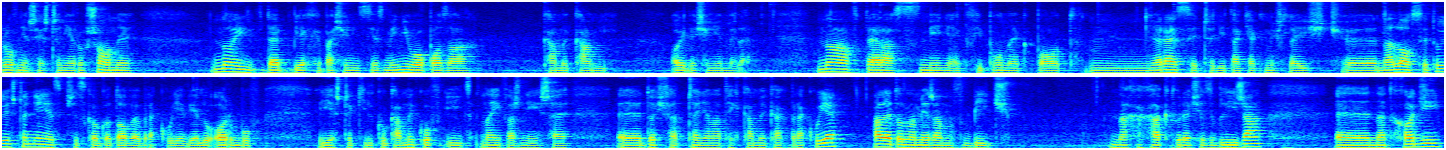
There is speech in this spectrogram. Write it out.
również jeszcze nie ruszony. No i w debie chyba się nic nie zmieniło poza kamykami, o ile się nie mylę. No a teraz zmienię ekwipunek pod mm, resy, czyli tak jak myślę iść e, na losy. Tu jeszcze nie jest wszystko gotowe, brakuje wielu orbów, jeszcze kilku kamyków i najważniejsze e, doświadczenia na tych kamykach brakuje, ale to zamierzam wbić na haha, które się zbliża, e, nadchodzi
